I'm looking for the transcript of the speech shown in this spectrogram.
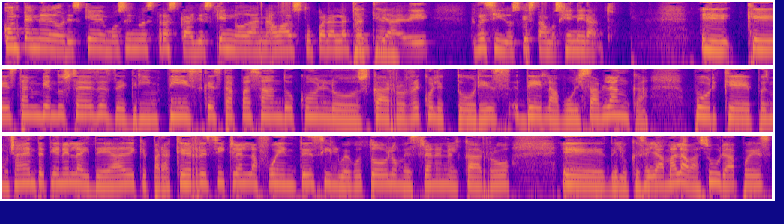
contenedores que vemos en nuestras calles que no dan abasto para la cantidad de residuos que estamos generando. Eh, ¿Qué están viendo ustedes desde Greenpeace? ¿Qué está pasando con los carros recolectores de la bolsa blanca? Porque pues mucha gente tiene la idea de que para qué reciclan la fuente si luego todo lo mezclan en el carro eh, de lo que se llama la basura, pues,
